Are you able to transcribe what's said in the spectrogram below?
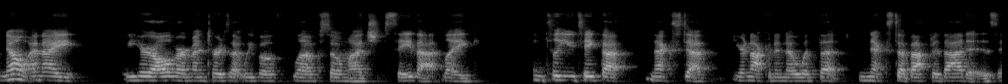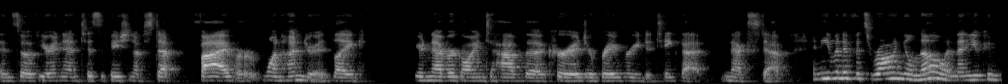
no, and I we hear all of our mentors that we both love so much say that like until you take that next step, you're not going to know what the next step after that is. And so if you're in anticipation of step 5 or 100, like you're never going to have the courage or bravery to take that next step. And even if it's wrong, you'll know and then you can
